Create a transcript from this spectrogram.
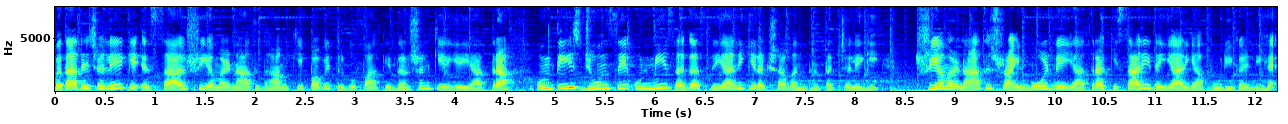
बताते चले कि इस साल श्री अमरनाथ धाम की पवित्र गुफा के दर्शन के लिए यात्रा 29 जून से 19 अगस्त यानी कि रक्षाबंधन तक चलेगी श्री अमरनाथ श्राइन बोर्ड ने यात्रा की सारी तैयारियाँ पूरी कर ली हैं।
